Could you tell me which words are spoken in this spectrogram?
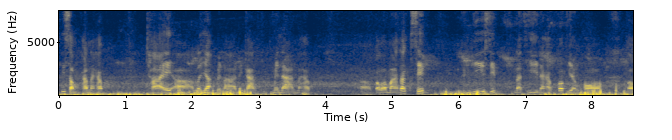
ที่สำคัญนะครับ ใช้ระยะเวลาในการฝึกไม่นานนะครับก็ประมาณสัก 10 ถึง 20 นาทีนะครับ ก็เพียงพอต่อ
